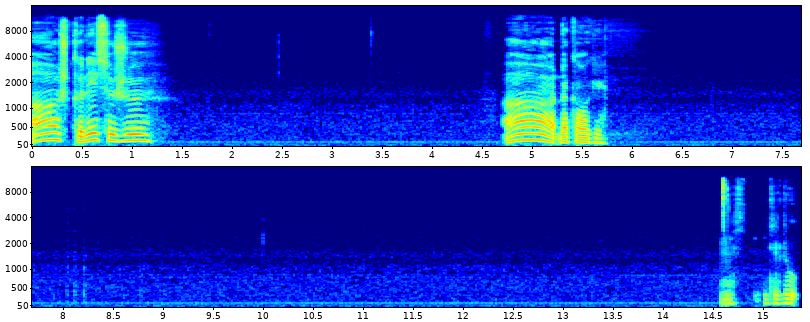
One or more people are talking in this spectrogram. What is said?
Oh, je connais ce jeu. Ah, d'accord, ok. De l'eau,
